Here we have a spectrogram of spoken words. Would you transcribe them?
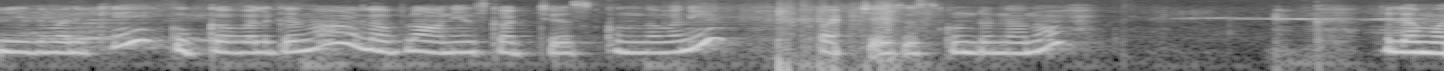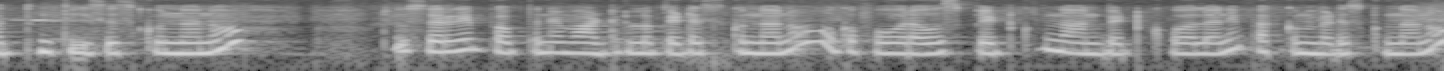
ఇది మనకి కుక్ అవ్వాలి కదా లోపల ఆనియన్స్ కట్ చేసుకుందామని కట్ చేసేసుకుంటున్నాను. ఇలా మొత్తం తీసేసుకున్నాను. చూసారుగా పప్పునే వాటర్లో పెట్టేసుకున్నాను. ఒక ఫోర్ అవర్స్ పెట్టుకుని నానబెట్టుకోవాలని పక్కన పెట్టేసుకున్నాను.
